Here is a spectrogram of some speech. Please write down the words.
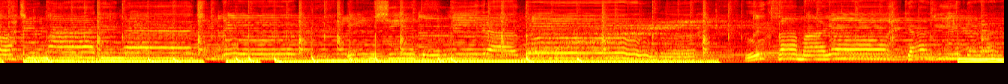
forte magnético, instinto migrador, ursa maior que a vida.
